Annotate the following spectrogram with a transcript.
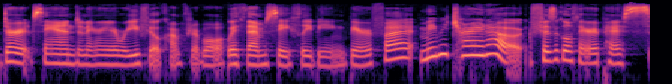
dirt, sand, an area where you feel comfortable with them safely being barefoot, maybe try it out. Physical therapists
